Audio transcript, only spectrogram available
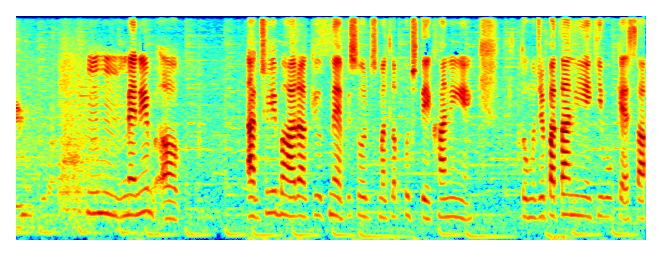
गेम हम्म, हम्म, मैंने एक्चुअली बाहर आके उतने एपिसोड्स मतलब कुछ देखा नहीं है तो मुझे पता नहीं है कि वो कैसा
